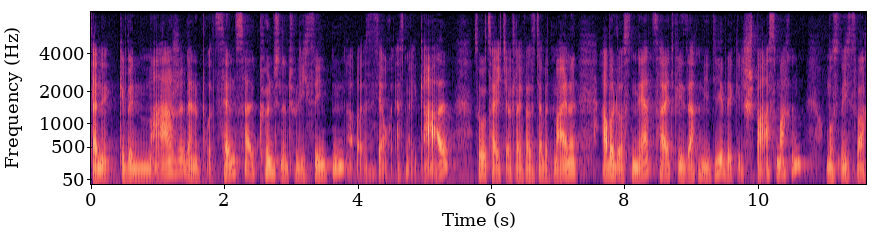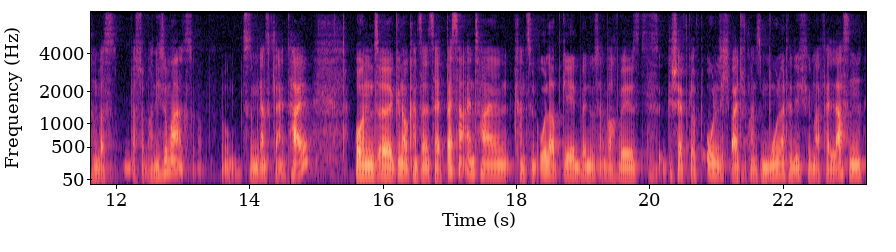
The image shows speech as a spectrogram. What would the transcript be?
Deine Gewinnmarge, deine Prozentzahl könnte natürlich sinken, aber das ist ja auch erstmal egal. So zeige ich dir auch gleich, was ich damit meine. Aber du hast mehr Zeit für die Sachen, die dir wirklich Spaß machen. Du musst nichts machen, was, was du einfach nicht so magst, nur zu einem ganz kleinen Teil. Und äh, genau, kannst deine Zeit besser einteilen, kannst in Urlaub gehen, wenn du es einfach willst. Das Geschäft läuft ohne dich weiter, du kannst Monate die Firma verlassen.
